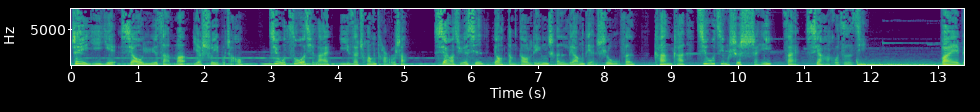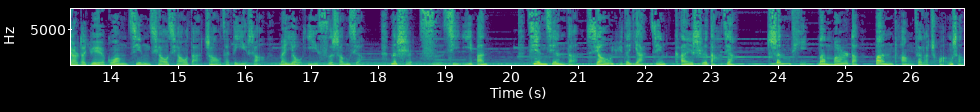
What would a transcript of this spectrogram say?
这一夜，小雨怎么也睡不着，就坐起来倚在床头上，下决心要等到凌晨两点十五分，看看究竟是谁在吓唬自己。外边的月光静悄悄的照在地上，没有一丝声响，那是死寂一般。渐渐的，小雨的眼睛开始打架，身体慢慢的半躺在了床上。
